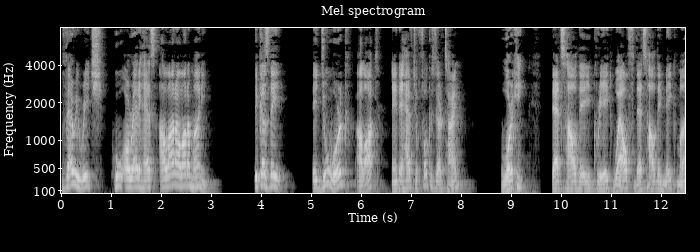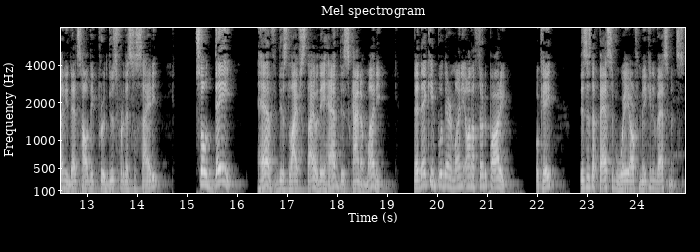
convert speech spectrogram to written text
very rich, who already has a lot, a lot of money, because they they do work a lot and they have to focus their time working. That's how they create wealth. That's how they make money. That's how they produce for the society. So they have this lifestyle. They have this kind of money that they can put their money on a third party. Okay? This is the passive way of making investments.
